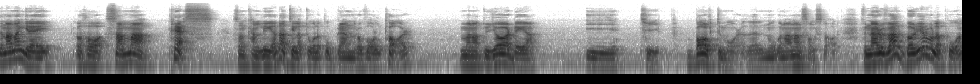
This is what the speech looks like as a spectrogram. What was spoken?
En annan grej att ha samma press som kan leda till att du håller på och bränner och våldtar. Men att du gör det i typ Baltimore eller någon annan sån stad. För när du väl börjar hålla på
